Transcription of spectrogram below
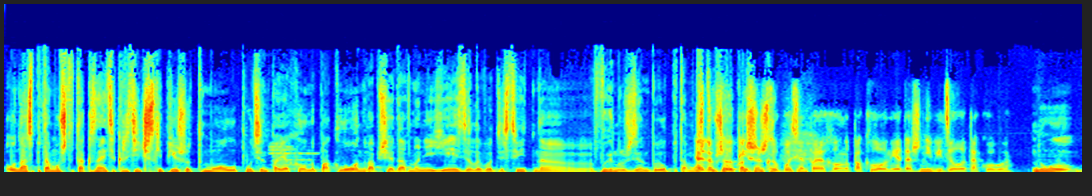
У нас потому что так, знаете, критически пишут, мол, Путин поехал на поклон, вообще давно не ездил, и вот действительно вынужден был, потому Это что уже кто Лукашенко... пишет, что Путин поехал на поклон? Я даже не видела такого. Ну,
